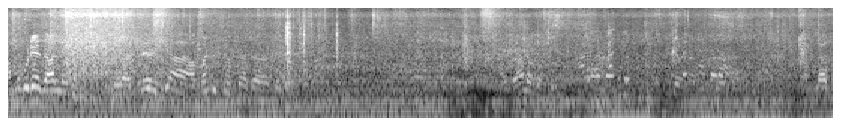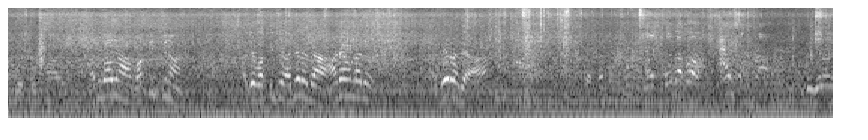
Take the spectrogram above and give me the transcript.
అమ్మ కూడా చాలేదు వచ్చి ఆ బండి వచ్చినప్పుడు అటు అది కాదు వర్తించిన అదే వర్తించి అదే రదా ఆడే ఉండదు అదే రదా ఎవరన్నా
